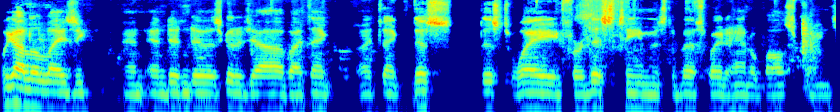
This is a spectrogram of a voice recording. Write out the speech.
we got a little lazy and, and didn't do as good a job. I think I think this this way for this team is the best way to handle ball screens.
